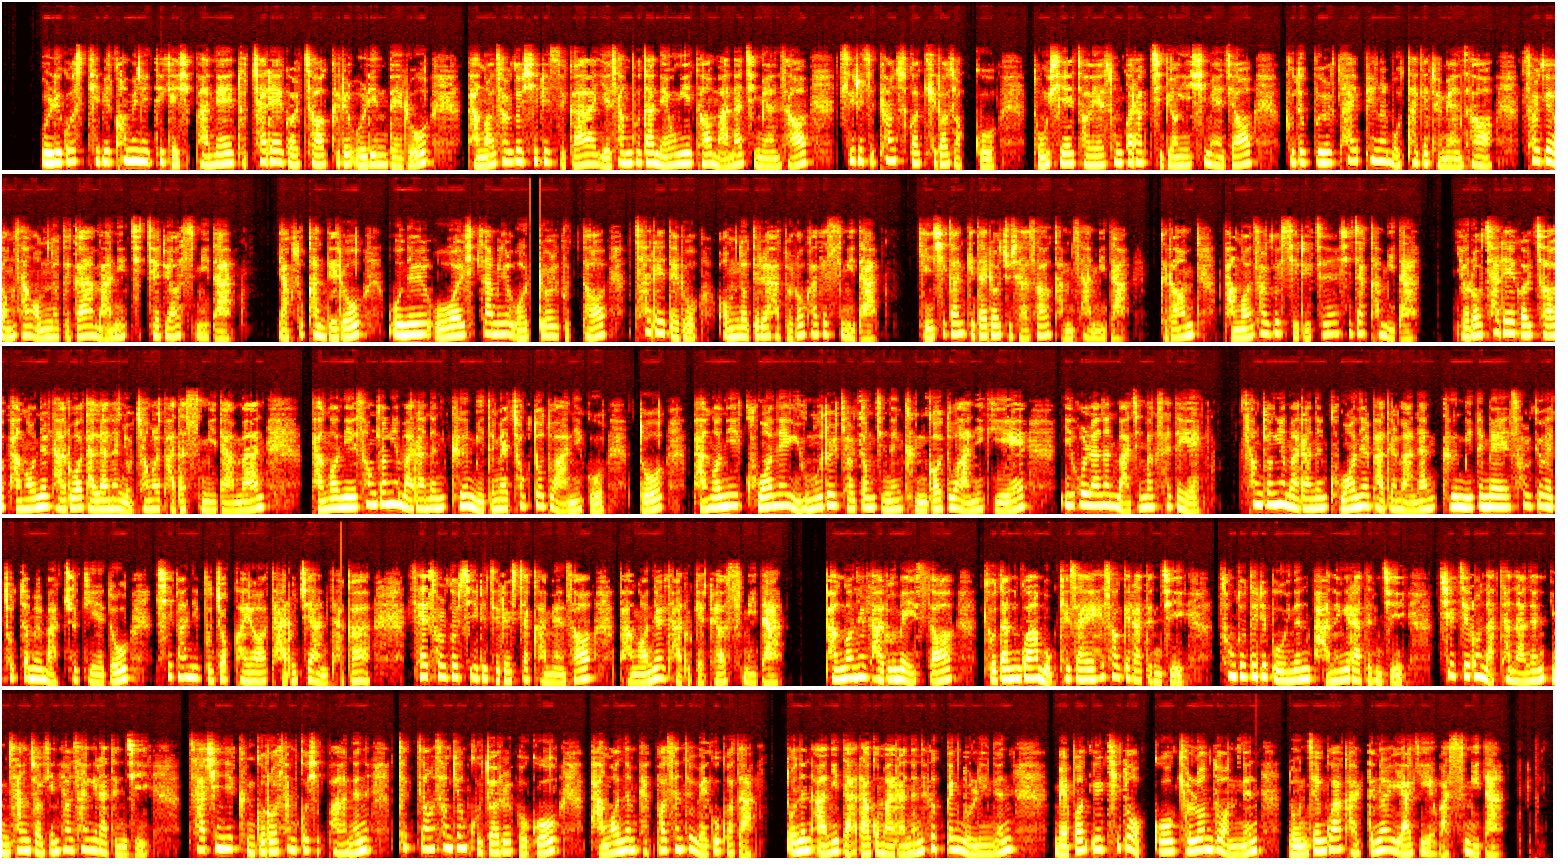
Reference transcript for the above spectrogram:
올리고스 TV 커뮤니티 게시판에 두 차례에 걸쳐 글을 올린 대로 방언 설교 시리즈가 예상보다 내용이 더 많아지면서 시리즈 편수가 길어졌고 동시에 저의 손가락 지병이 심해져 부득불 타이핑을 못하게 되면서 설교 영상 업로드가 많이 지체되었습니다. 약속한 대로 오늘 5월 13일 월요일부터 차례대로 업로드를 하도록 하겠습니다. 긴 시간 기다려 주셔서 감사합니다. 그럼 방언 설교 시리즈 시작합니다. 여러 차례에 걸쳐 방언을 다루어 달라는 요청을 받았습니다만 방언이 성경이 말하는 그 믿음의 척도도 아니고 또 방언이 구원의 유무를 결정짓는 근거도 아니기에 이 혼란한 마지막 세대에 성경이 말하는 구원을 받을 만한 그 믿음의 설교에 초점을 맞추기에도 시간이 부족하여 다루지 않다가 새 설교 시리즈를 시작하면서 방언을 다루게 되었습니다. 방언을 다룸에 있어 교단과 목회자의 해석이라든지 성도들이 보이는 반응이라든지 실제로 나타나는 임상적인 현상이라든지 자신이 근거로 삼고 싶어 하는 특정 성경 구절을 보고 방언은 100% 외국어다 또는 아니다 라고 말하는 흑백 논리는 매번 일치도 없고 결론도 없는 논쟁과 갈등을 야기해 왔습니다.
